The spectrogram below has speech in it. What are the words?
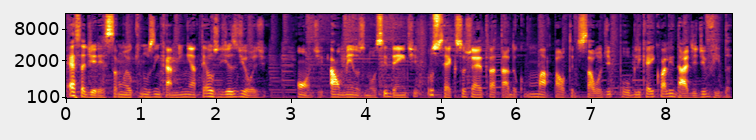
Essa direção é o que nos encaminha até os dias de hoje, onde, ao menos no Ocidente, o sexo já é tratado como uma pauta de saúde pública e qualidade de vida.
